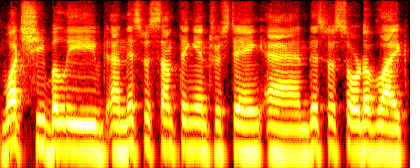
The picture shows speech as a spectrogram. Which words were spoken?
what she believed, and this was something interesting. And this was sort of like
